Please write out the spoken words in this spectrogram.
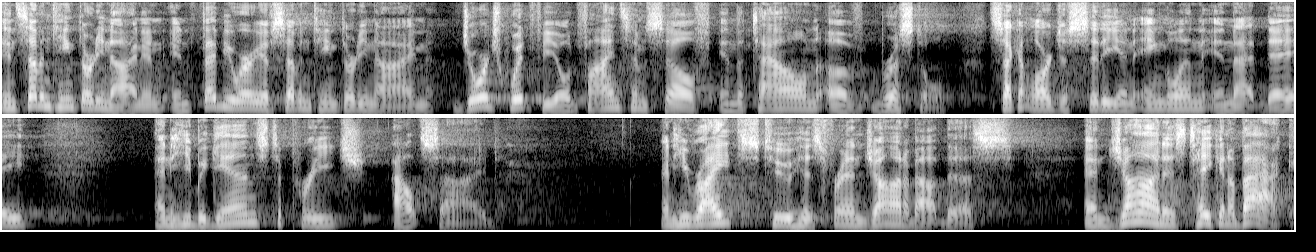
in 1739, in, in February of 1739, George Whitefield finds himself in the town of Bristol, second largest city in England in that day, and he begins to preach outside. And he writes to his friend John about this. And John is taken aback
